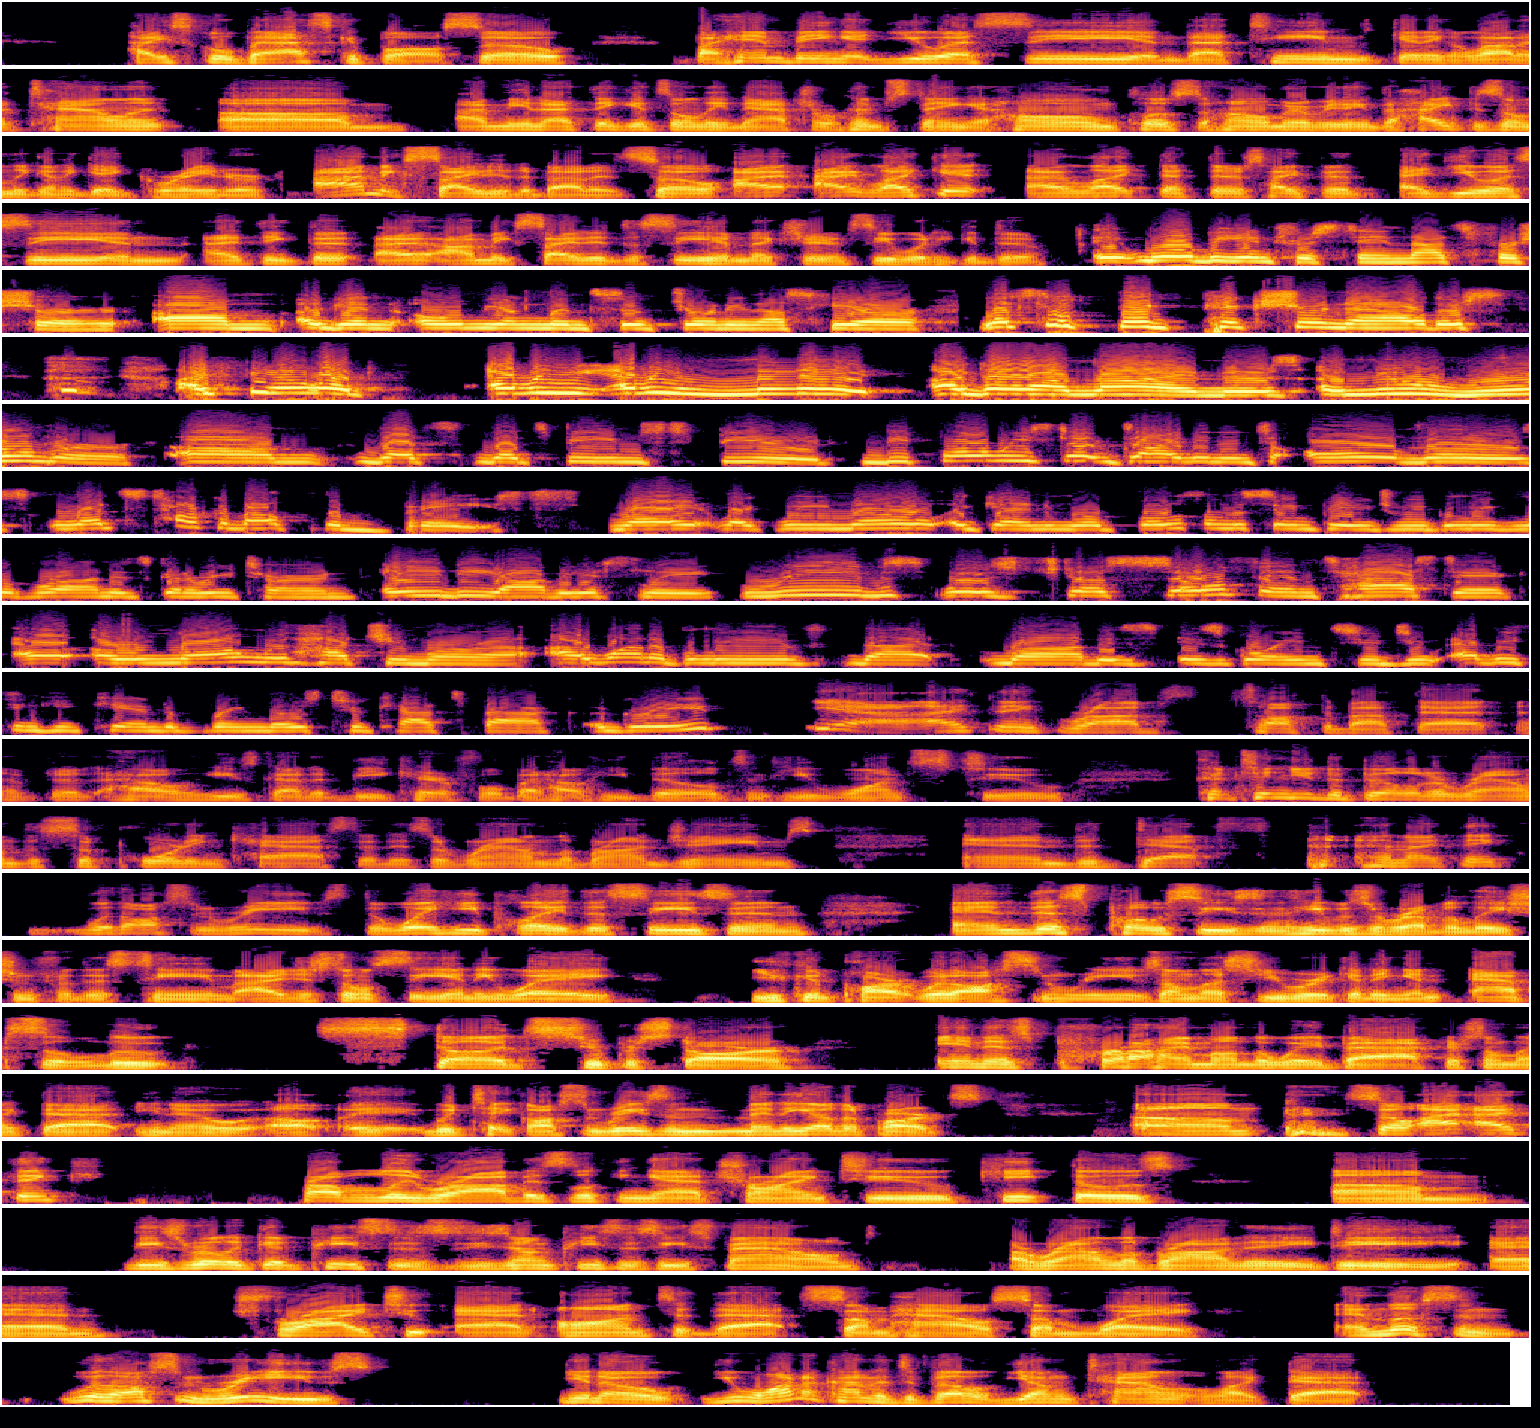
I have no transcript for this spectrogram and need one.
high school basketball. So by him being at USC and that team getting a lot of talent, um, I mean, I think it's only natural him staying at home, close to home, and everything. The hype is only going to get greater. I'm excited about it, so I, I like it. I like that there's hype at, at USC, and I think that I, I'm excited to see him next year and see what he can do. It will be interesting, that's for sure. Um, again, Ohm Youngmisuk joining us here. Let's look big picture now. There's, I feel like every every minute I go online, there's a new rumor um, that's that's being spewed. Before we start diving into all of those, let's talk about the base, right? Like we know, again, we're both on the same page. We believe LeBron is going to return. AD, obviously, Reaves was just so fantastic, a- along with Hachimura. I want to believe that Rob is is going to do everything he can to bring those two cats back. Agreed. Yeah, I think Rob's talked about that, how he's got to be careful about how he builds, and he wants to continue to build around the supporting cast that is around LeBron James and the depth. And I think with Austin Reaves, the way he played this season and this postseason, he was a revelation for this team. I just don't see any way you can part with Austin Reaves unless you were getting an absolute stud superstar in his prime on the way back or something like that. You know, uh, it would take Austin Reaves and many other parts. Um, so I, I, think probably Rob is looking at trying to keep those um, these really good pieces, these young pieces he's found around LeBron and AD, and try to add on to that somehow, some way. And listen, with Austin Reaves, you know, you want to kind of develop young talent like that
